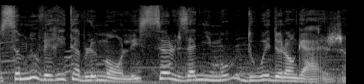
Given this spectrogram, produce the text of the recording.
sommes-nous véritablement les seuls animaux doués de langage?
